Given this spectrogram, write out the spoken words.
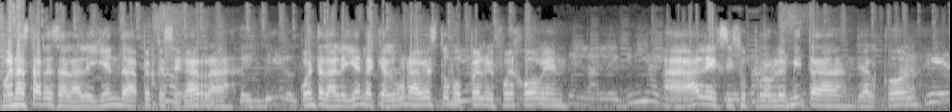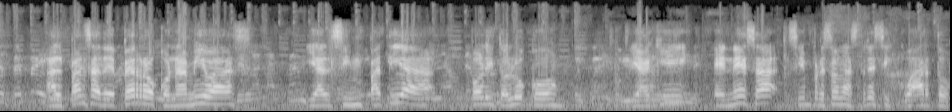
Buenas tardes a la leyenda Pepe Segarra. Cuenta la leyenda que alguna vez tuvo pelo y fue joven. A Alex y su problemita de alcohol. Al panza de perro con amibas. Y al simpatía Polito Luco. Y aquí en esa siempre son las tres y cuarto,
